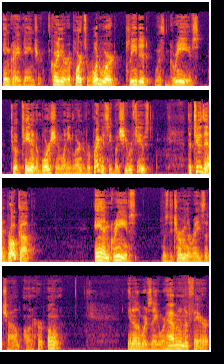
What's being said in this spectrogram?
in grave danger. According to reports, Woodward pleaded with Greaves to obtain an abortion when he learned of her pregnancy, but she refused. The two then broke up, and Greaves was determined to raise the child on her own. In other words, they were having an affair,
